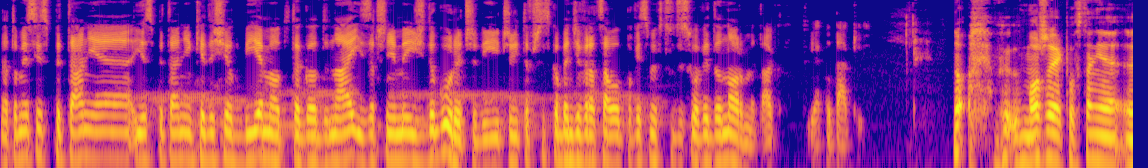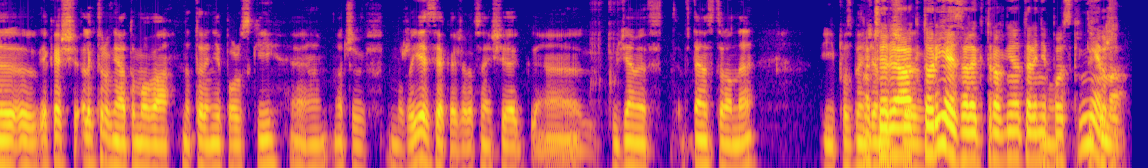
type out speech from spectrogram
Natomiast jest pytanie, jest pytanie, kiedy się odbijemy od tego dna i zaczniemy iść do góry, czyli, czyli to wszystko będzie wracało, powiedzmy w cudzysłowie, do normy, tak? Jako takiej. No, może jak powstanie e, jakaś elektrownia atomowa na terenie Polski, e, znaczy może jest jakaś, ale w sensie jak pójdziemy w, w tę stronę i pozbędziemy znaczy, się... reaktor jest, elektrowni na terenie No, Polski nie tylko, ma.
